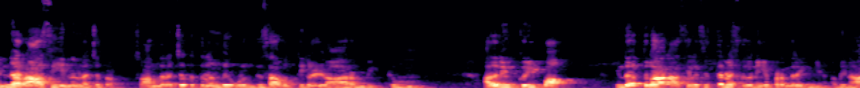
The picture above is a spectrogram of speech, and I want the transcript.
என்ன ராசி என்ன நட்சத்திரம்? ஸோ அந்த நட்சத்திரத்திலேருந்து உங்களுக்கு திசாபுத்திகள் ஆரம்பிக்கும். அதுலேயும் குறிப்பாக இந்த துளாராசியில் சித்த நட்சத்திரத்தில் நீங்கள் பிறந்திருக்கீங்க. அப்படின்னா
